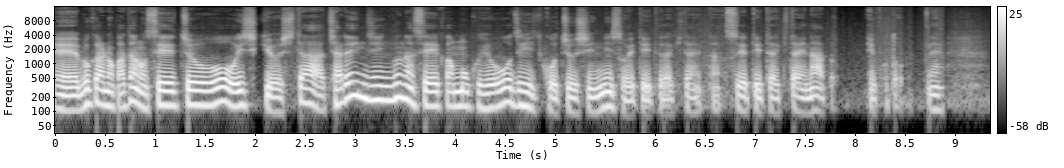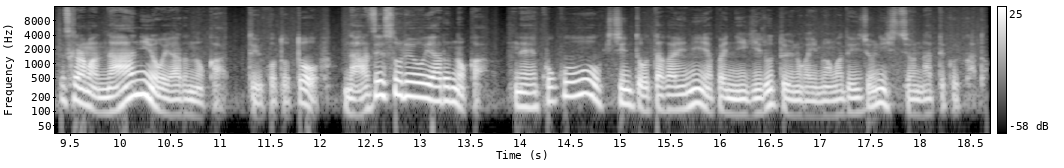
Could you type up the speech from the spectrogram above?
えー、部下の方の成長を意識をしたチャレンジングな成果目標をぜひご中心に添えていただきたいな据えていただきたいなということね。ですからまあ何をやるのかということとなぜそれをやるのかね、ここをきちんとお互いにやっぱり握るというのが今まで以上に必要になってくるかと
